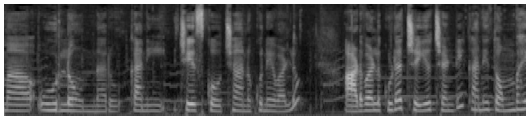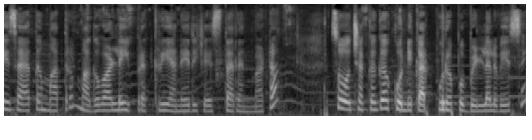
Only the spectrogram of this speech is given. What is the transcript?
మా ఊర్లో ఉన్నారు. కానీ చేసుకోవచ్చా అనుకునేవాళ్ళు. ఆడవాళ్ళు కూడా చేయొచ్చండి. కానీ తొంభై శాతం మాత్రం మగవాళ్ళే ఈ ప్రక్రియ అనేది చేస్తారనమాట సో చక్కగా కొన్ని కర్పూరపు బిళ్ళలు వేసి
